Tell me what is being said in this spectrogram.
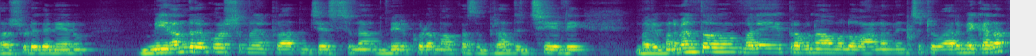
దర్శుడిగా నేను మీరందరి కోసం నేను ప్రార్థన చేస్తున్నాను. మీరు కూడా మా కోసం ప్రార్థన చేయండి. మరి మనమెంతో మరి ప్రభునామలో ఆనందించుట వారమే కదా.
